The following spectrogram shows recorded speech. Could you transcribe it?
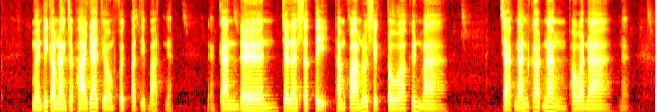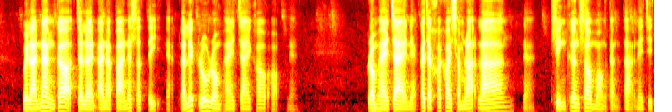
ำ เหมือนที่กำลังจะพาญาติโยมฝึกปฏิบัติเนี่ยนะการเดินเจริญสติทำความรู้สึกตัวขึ้นมา จากนั้นก็นั่งภาวนานะเวลานั่งก็เจริญอานาปานสติเนี่ยระลึกรู้ลมหายใจเข้าออกนะลมหายใจเนี่ยก็จะค่อยๆชำระล้างนะ สิ่งเครื่องเศร้าหมองต่างๆ ในจิต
